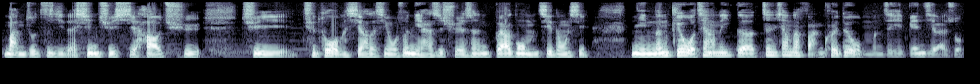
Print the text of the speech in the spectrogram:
满足自己的兴趣喜好，去去去做我们喜好的事情。我说你还是学生，不要跟我们寄东西。你能给我这样的一个正向的反馈，对我们这些编辑来说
